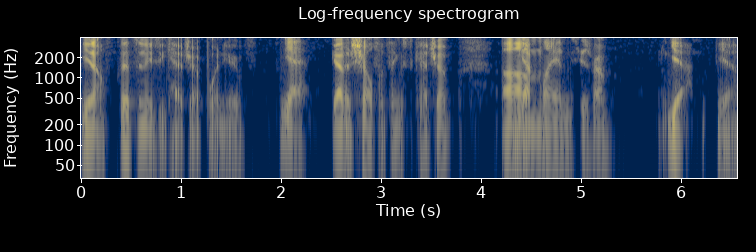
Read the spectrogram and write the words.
you know that's an easy catch up when you've Yeah. got a shelf of things to catch up. Um plenty to choose from. Yeah, yeah.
